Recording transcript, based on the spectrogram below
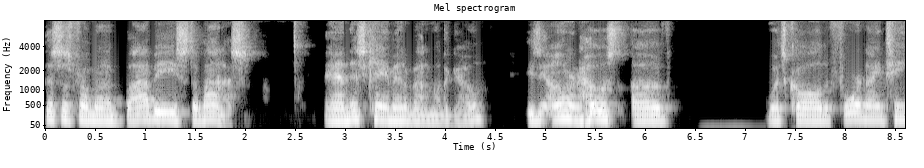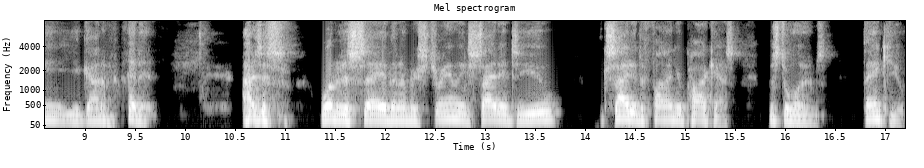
This is from uh, Bobby Stavanis. And this came in about a month ago. He's the owner and host of what's called 419 You Got a Minute. I just wanted to say that I'm extremely excited to you, excited to find your podcast. Mr. Williams, thank you.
